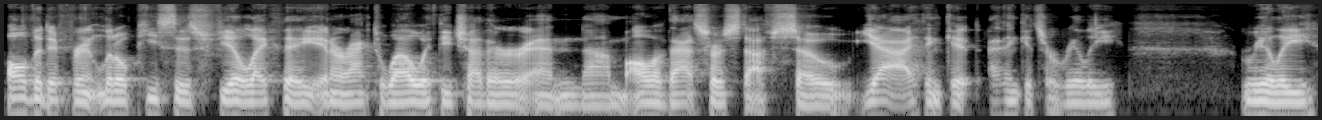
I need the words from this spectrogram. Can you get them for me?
all the different little pieces feel like they interact well with each other and um, all of that sort of stuff. So yeah, I think it I think it's a really really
